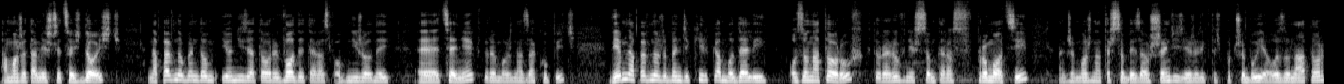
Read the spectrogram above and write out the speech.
a może tam jeszcze coś dojść. Na pewno będą jonizatory wody teraz w obniżonej e, cenie, które można zakupić. Wiem na pewno, że będzie kilka modeli ozonatorów, które również są teraz w promocji. Także można też sobie zaoszczędzić, jeżeli ktoś potrzebuje ozonator.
